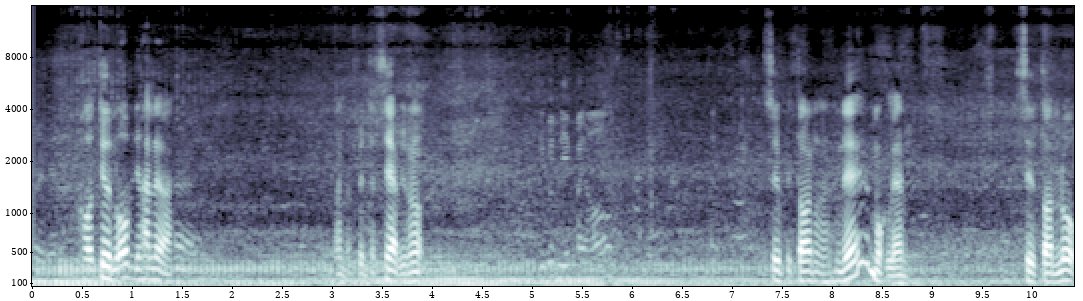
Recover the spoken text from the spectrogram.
เลยเขาจืนอบอยู่หั่นเลยเหรออันนั้นเป็นตาแซ่บอยู่เนาะที่แบบนี้ไปอ๋อซื้อไปต้อนเขาเด้หมกแลนซื้อตอนโลก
